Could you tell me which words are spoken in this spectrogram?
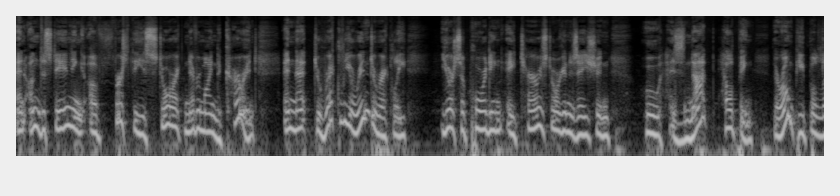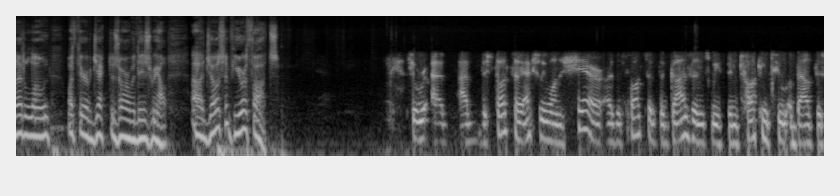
and understanding of first the historic, never mind the current, and that directly or indirectly, you're supporting a terrorist organization who is not helping their own people, let alone what their objectives are with Israel. Uh, Joseph, your thoughts? So, uh, uh, the thoughts I actually want to share are the thoughts of the Gazans we've been talking to about this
